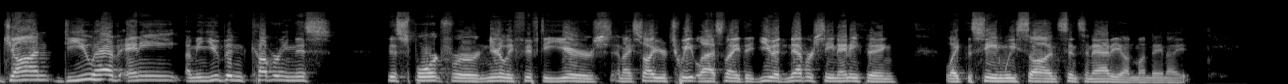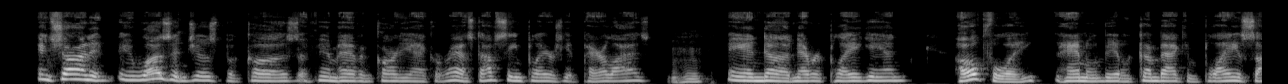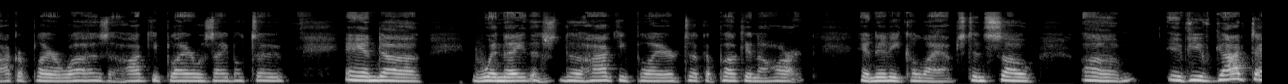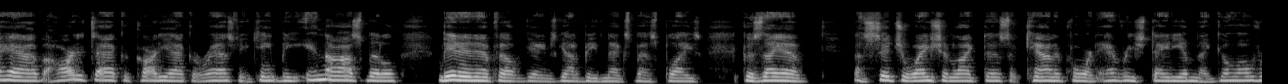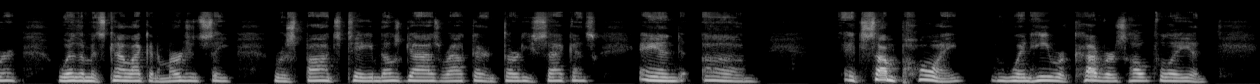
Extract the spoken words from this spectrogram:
John, do you have any I mean you've been covering this this sport for nearly 50 years and I saw your tweet last night that you had never seen anything like the scene we saw in Cincinnati on Monday night. And Sean, it, it wasn't just because of him having cardiac arrest. I've seen players get paralyzed mm-hmm. and uh, never play again. Hopefully, Hamlin will be able to come back and play. A soccer player was, a hockey player was able to. And uh, when they the, the hockey player took a puck in the heart and then he collapsed. And so um, if you've got to have a heart attack or cardiac arrest, you can't be in the hospital. Being in an NFL game's got to be the next best place because they have a situation like this accounted for at every stadium. They go over it with them. It's kind of like an emergency response team. Those guys were out there in 30 seconds. And um, at some point when he recovers, hopefully, and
